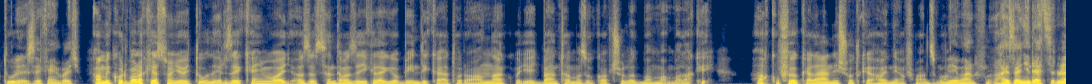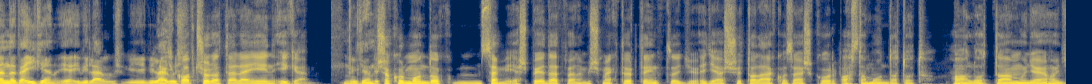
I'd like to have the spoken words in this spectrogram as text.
túlérzékeny vagy. Amikor valaki azt mondja, hogy túlérzékeny vagy, az szerintem az egyik legjobb indikátora annak, hogy egy bántalmazó kapcsolatban van valaki akkor föl kell állni, és ott kell hagyni a francba. Nyilván, ha ez ennyire egyszerű lenne, de igen, világos. világos. Egy kapcsolat elején igen. Igen. És akkor mondok személyes példát, velem is megtörtént, hogy egy első találkozáskor azt a mondatot hallottam, ugye, hogy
